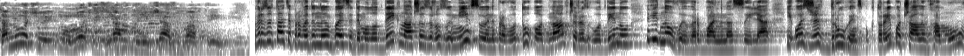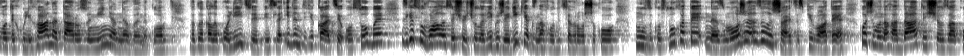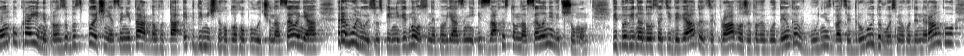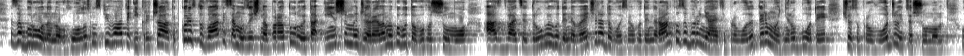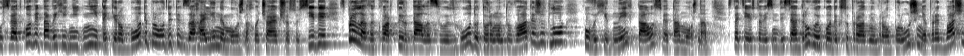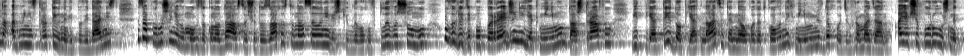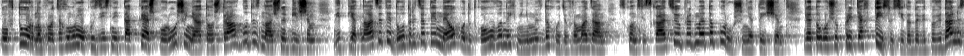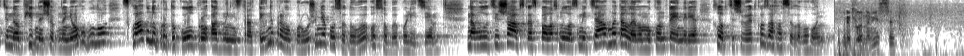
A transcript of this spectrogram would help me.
Та ночью, ну, ночью, в 12, не в час, два, в три. В результаті проведеної бесіди молодик, наче зрозумів свою неправоту, однак через годину відновив вербальне насилля. І ось вже вдруге інспектори почали вгамовувати хулігана, та розуміння не виникло. Викликали поліцію. Після ідентифікації особи з'ясувалося, що чоловік вже рік як знаходиться в розшуку. Музику слухати не зможе, залишається співати. Хочемо нагадати, що закон України про забезпечення санітарного та епідемічного благополуччя населення регулює суспільні відносини, пов'язані із захистом населення від шуму. Відповідно до статті 9 цих правил в житлових будинках в будні з 22 до 8 години ранку заборонено голосно співати і кричати, користуватися музичною апаратурою та іншими джерелами побутового шуму. А з 22 години вечора до 8 години ранку забороняється проводити ремонтні роботи, що супроводжуються шумом. У святкові та вихідні дні такі роботи проводити взагалі не можна. Хоча, якщо сусіди з прилеглих квартир дали свою згоду, то ремонтувати житло по вихідних та у свята можна. Статтею 182 Кодексу про адмінправопорушення передбачена адміністративна відповідальність за порушення вимог законодавства щодо захисту населення від шкідливого впливу шуму у вигляді попередження як мінімум та штрафу від 5 до 15 неоподаткованих мінімумів доходів громадян. А якщо порушник повторно протягом року здійснить таке ж порушення, то штраф буде значно більшим від 15 до 30 неоподатковуваних мінімумів доходів громадян з конфіскацією предмета порушення тиші. Для того щоб притягти сусіда до відповідальності, необхідно, щоб на нього було складено протокол про адміністративне правопорушення посадовою особою поліції. На вулиці Шапська спалахнуло сміття в металевому контейнері. Хлопці швидко загасили вогонь. Прибыло на місце.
